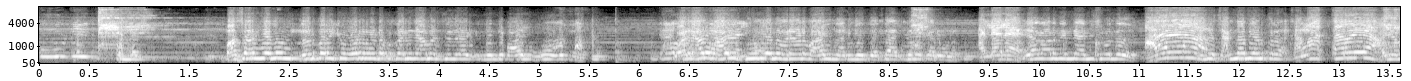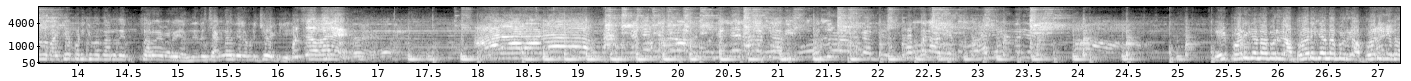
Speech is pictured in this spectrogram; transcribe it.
കൂടി. ബസറിഞ്ഞതും നിർഭരിക്ക് ഓടുന്നിടപ്പോ തന്നെ ഞാൻ മനസ്സിലാക്കി നിന്റെ വായു കൂടുന്നു. ഒരാൾ വായു കൂടിയെന്ന് ഒരാൾ വായു നനങ്ങിയത് എന്താ അന്യനെ അല്ലല്ലേ? ഏതാണ് നിന്നെ അന്വേഷിച്ചു വന്നത്. നിന്റെ ചങ്ങാതി അയ്യോ അയാൾ വയ്ക്കാൻ പഠിക്കുമെന്നാണ് നിന്റെ ഇത്ര പറയാം നിന്റെ ചങ്ങാതിയെ വിളിച്ചു നോക്കി. നീ പേടിക്കണ്ട മുരുക പേടിക്കണ്ട മുരുക പേടിക്കണ്ട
